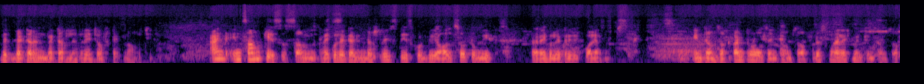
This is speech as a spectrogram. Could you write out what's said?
with better and better leverage of technology? And in some cases some regulated industries these could be also to meet regulatory requirements uh, in terms of controls in terms of risk management in terms of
